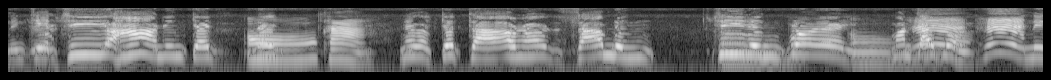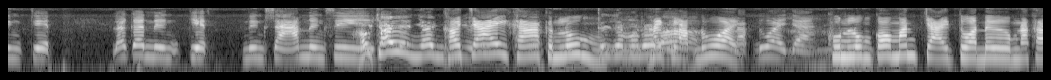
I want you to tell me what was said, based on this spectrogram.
หนึ่งเจ็ดสี่ห้าหนึ่งเจ็ดอ๋อเนี่ยค่ะนี่ก็เจ็ดสามนะสามหนึ่ง สี่หนึ่งปล่อยอ๋อ มันใจปล่อยห้าหนึ่งเจ็ดแล้วก็หนึ่งเจ็ดหนึ่งสามหนึ่งสี่เขาใจอย่างเงี้ย เข้าใจค่ะคุณลุงที่จะมาได้ ให้กลับด้วย กลับด้วยจ้ะคุณลุงก็มั่นใจตัวเดิมนะคะ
